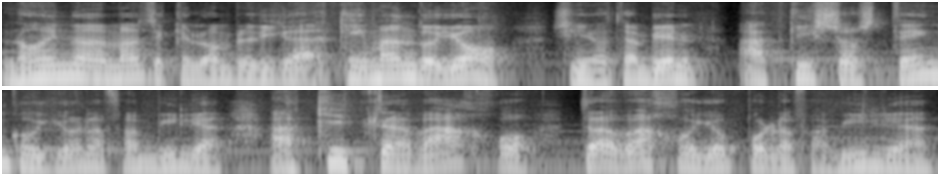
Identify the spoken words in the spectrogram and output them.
No es nada más de que el hombre diga, aquí mando yo, sino también aquí sostengo yo la familia, aquí trabajo, trabajo yo por la familia.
